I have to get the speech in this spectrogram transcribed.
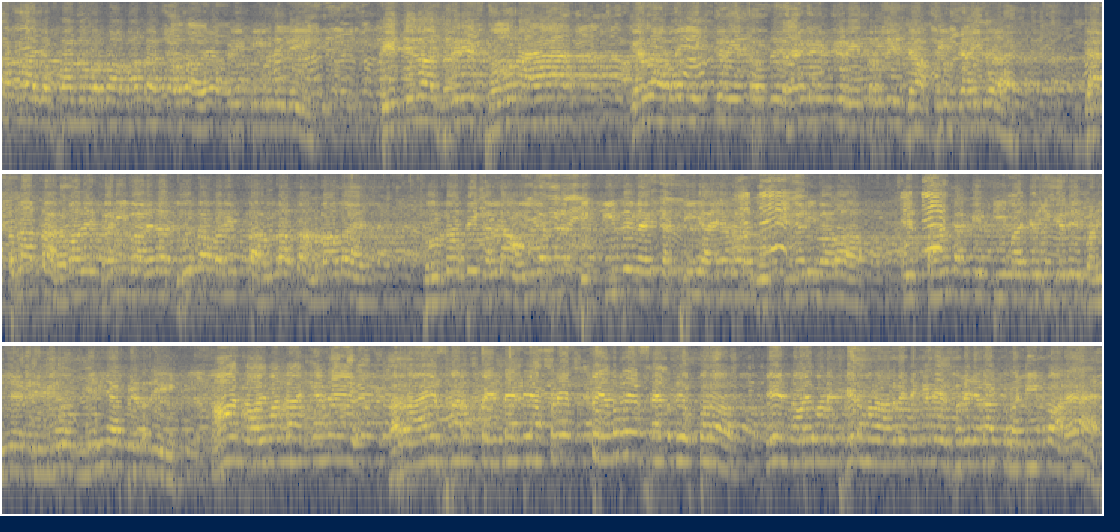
ਸਕਦਾ ਜੱਫਾ ਨੰਬਰ ਦਾ ਵਾਅਦਾ ਕਰਦਾ ਹੋਇਆ ਆਪਣੀ ਟੀਮ ਦੇ ਲਈ। ਤੇਜੇ ਦਾ ਸਵੇਰੇ ਫੋਨ ਆਇਆ, ਕਹਿੰਦਾ ਬਈ ਇੱਕ ਰੇਟਰ ਤੇ ਹੈਗਾ, ਇੱਕ ਰੇਟਰ ਤੇ ਜਾਫੀ ਚਾਹੀਦਾ ਜੱਟ ਦਾ ਧਨ ਵਾਲੇ, ਗੜੀ ਵਾਲੇ ਦਾ ਦੋਧਾ ਵਾਲੇ ਧਰਮ ਦਾ ਧੰਨਵਾਦ ਹੈ। ਫੋਨਾਂ ਤੇ ਗੱਲਾਂ ਹੋਈਆਂ, ਫਿਰ ਵਿੱਕੀ ਤੇ ਮੈਂ ਇਕੱਠੀ ਆਇਆ ਮੈਂ ਦੂਜੀ ਗੜੀ ਵਾਲਾ। ਇਹ ਤਾਂ ਕਰਕੇ ਟੀਮ ਆ ਜਿਹੜੀ ਕਿਹੜੇ ਬਣੀ ਹੈ ਜਿਹੜੀ ਵੀਰੋ ਮੇਰੀਆਂ ਪਿੰਡ ਦੀ। ਹਾਂ ਨੌਜਵਾਨ ਦਾ ਕਹਿੰਦੇ ਰਾਏ ਪਿੰਡ ਦੇ ਆਪਣੇ ਪਿੰਡ ਦੇ ਸੈੱਟ ਦੇ ਉੱਪਰ ਇਹ ਨੌਜਵਾਨ ਖੇਡ ਮੈਦਾਨ ਵਿੱਚ ਕਹਿੰਦੇ ਇਸ ਵੇਲੇ ਜਿਹੜਾ ਕਬੱਡੀ ਪਾ ਰਿਹਾ ਹੈ,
